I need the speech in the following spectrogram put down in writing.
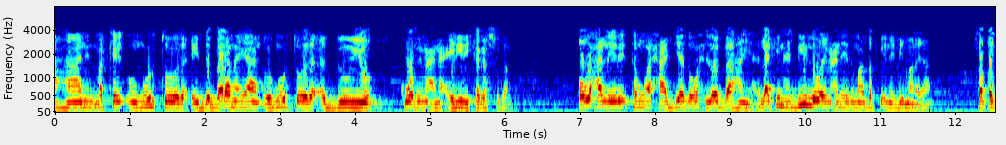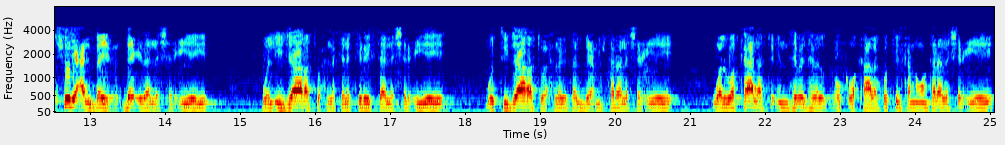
ahaanin markay umuurtooda ay dabaranayaan umuurtooda adduunyo kuwa bmacnaa ciriiri kaga sugan oo waxaa la yihi tan waa xaajiyaad wax loo baahan yahay lakin hadii la waayo macnaheedu ma dadku inay dhimanayaan faqad shurica الbayc bayc baa la sharciyeeyey والإijaaraةu wax la kala keraystaa la sharciyeeyey والtijaaraةu wax laga kala beyc mushtara la sharciyeeyey والwakاalaةu in hebel hebel wakiil ka noqon kara la sharciyeeyey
